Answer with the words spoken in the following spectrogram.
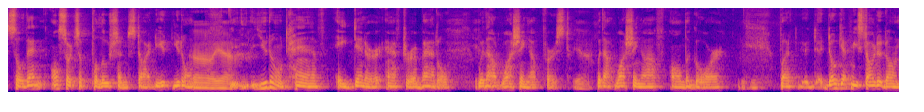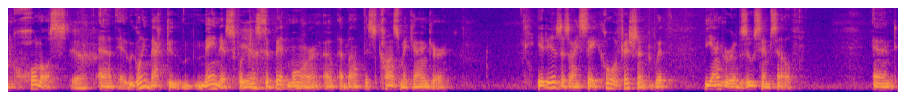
So then all sorts of pollution start. You, you don't oh, yeah. you, you, don't have a dinner after a battle yeah. without washing up first. Yeah. Without washing off all the gore. Mm-hmm. But don't get me started on kholos. Yeah. Uh, going back to Menis for yes. just a bit more about this cosmic anger. It is, as I say, coefficient with the anger of Zeus himself. And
